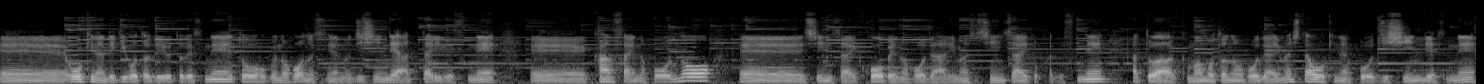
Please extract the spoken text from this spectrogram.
えー、大きな出来事で言うとですね東北の方のの地震であったりですね、えー、関西の方の、えー、震災神戸の方でありました震災とかですねあとは熊本の方でありました大きなこう地震ですね、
